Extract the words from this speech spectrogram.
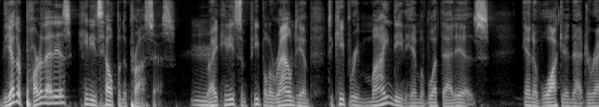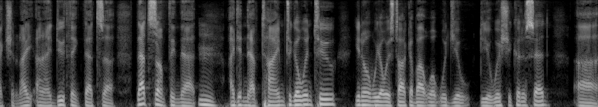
the other part of that is he needs help in the process right he needs some people around him to keep reminding him of what that is and of walking in that direction. And I and I do think that's uh, that's something that I didn't have time to go into. You know, we always talk about what would you do you wish you could have said. Uh,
